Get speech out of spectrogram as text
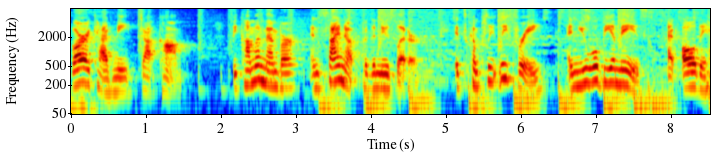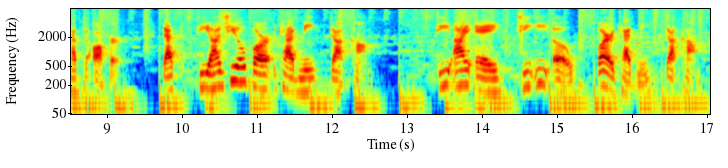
baracademy.com. Become a member and sign up for the newsletter. It's completely free and you will be amazed at all they have to offer. That's DiageoBarAcademy.com. D I A G E O baracademy.com.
